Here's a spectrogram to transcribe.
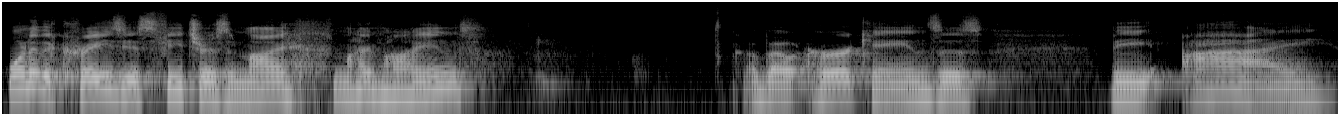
One of the craziest features in my, my mind about hurricanes is the eye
